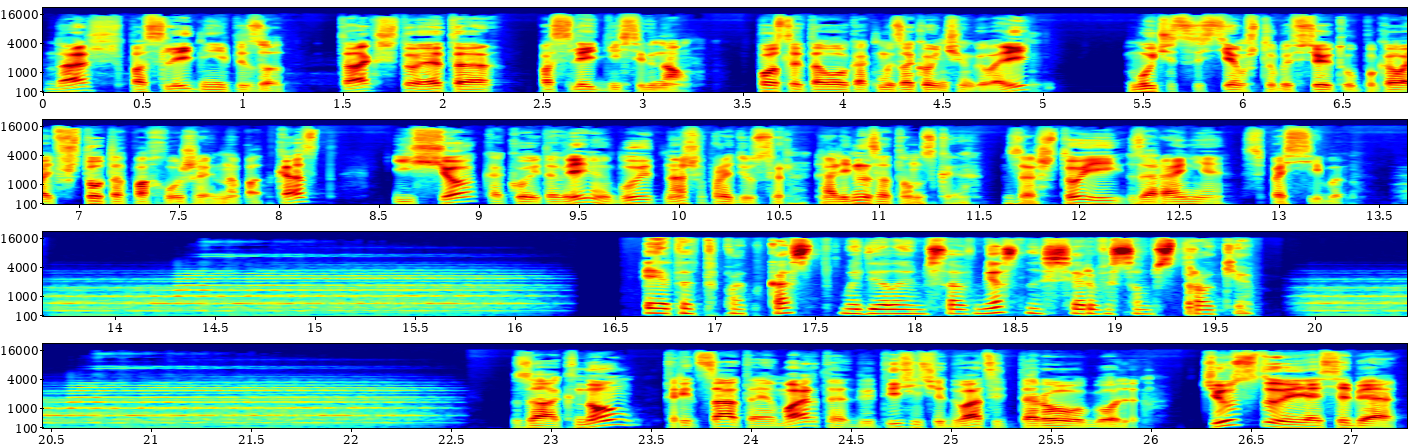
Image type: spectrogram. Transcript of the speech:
наш последний эпизод, так что это последний сигнал. После того, как мы закончим говорить, мучиться с тем, чтобы все это упаковать в что-то похожее на подкаст, еще какое-то время будет наша продюсер Алина Затонская, за что ей заранее спасибо. Этот подкаст мы делаем совместно с сервисом «Строки». За окном 30 марта 2022 года. Чувствую я себя,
